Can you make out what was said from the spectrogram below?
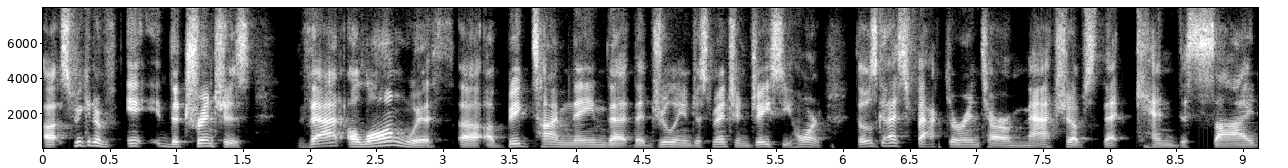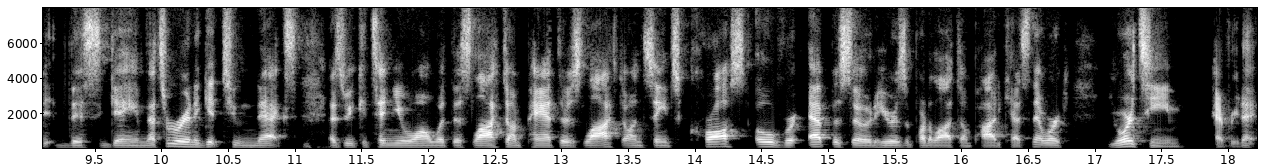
Uh, speaking of the trenches, that along with uh, a big time name that that Julian just mentioned, Jaycee Horn, those guys factor into our matchups that can decide this game. That's what we're going to get to next as we continue on with this Locked On Panthers, Locked On Saints crossover episode here as a part of Locked On Podcast Network, your team every day.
